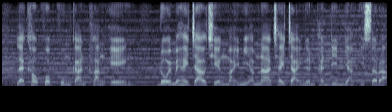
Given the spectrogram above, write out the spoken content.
ๆ และเข้าควบคุมการคลังเอง โดยไม่ให้เจ้าเชียงใหม่มีอำนาจใช้จ่ายเงินแผ่นดินอย่างอิสระ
